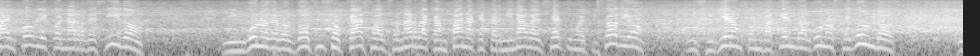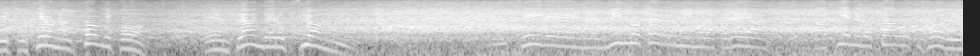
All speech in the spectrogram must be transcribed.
Está el público enardecido. Ninguno de los dos hizo caso al sonar la campana que terminaba el séptimo episodio y siguieron combatiendo algunos segundos y pusieron al público en plan de erupción. Y sigue en el mismo término la pelea aquí en el octavo episodio.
